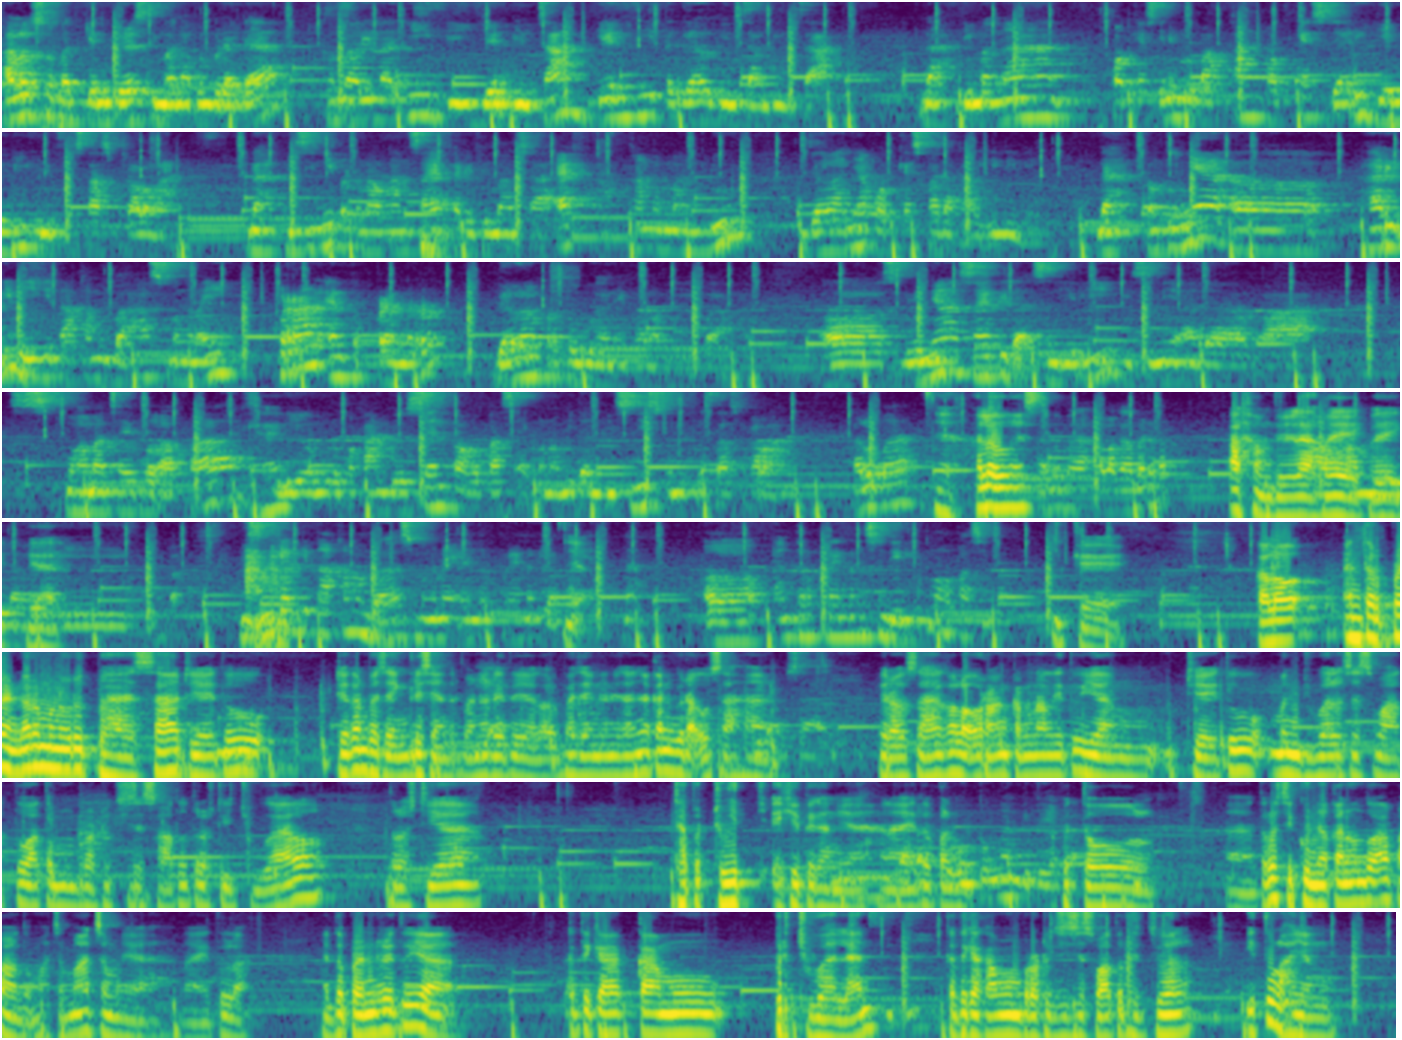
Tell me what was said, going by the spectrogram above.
Halo Sobat Genbers di mana pun berada, kembali lagi di Gen Bincang, Genbi Tegal Bincang-Bincang. Nah, di mana podcast ini merupakan podcast dari Genbi Universitas Pekalongan. Nah, di sini perkenalkan saya Ferry Firmansyah F akan memandu jalannya podcast pada kali ini. Nah, tentunya eh, hari ini kita akan membahas mengenai peran entrepreneur dalam pertumbuhan ekonomi, Pak. Eh, sebelumnya saya tidak sendiri, di sini ada Pak Muhammad Saiful Apa. Beliau merupakan dosen Fakultas Ekonomi dan Bisnis Universitas Pekalongan. Halo Pak. Ya, halo Mas. Halo Pak, apa kabar Pak? Alhamdulillah baik baik Alhamdulillah, ya. baik, Pak. Di sini kan kita akan membahas mengenai entrepreneur ya Pak. Ya. Nah, eh, entrepreneur sendiri itu apa sih Pak? Oke. Kalau entrepreneur menurut bahasa dia itu dia kan bahasa Inggris ya entrepreneur Iya. itu ya. Kalau bahasa Indonesianya kan wirausaha. Tidak usah. Wirausaha kalau orang kenal itu yang dia itu menjual sesuatu atau memproduksi sesuatu terus dijual, terus dia dapat duit kayak gitu kan ya. Nah, itu paling gitu ya. Betul. Nah, terus digunakan untuk apa? Untuk macam-macam ya. Nah, itulah. Entrepreneur itu ya ketika kamu berjualan, ketika kamu memproduksi sesuatu dijual, itulah yang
